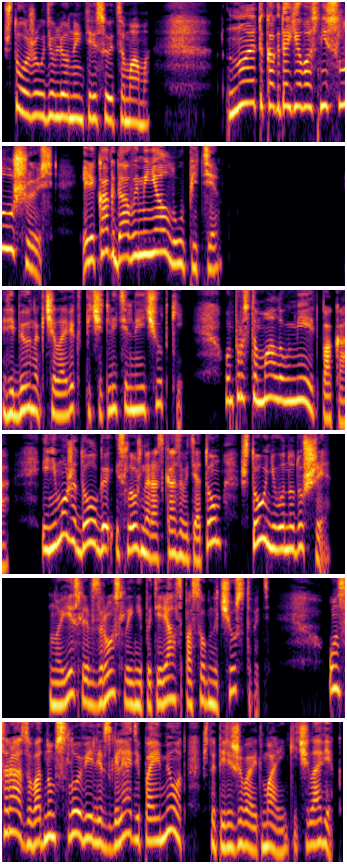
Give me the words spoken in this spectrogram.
«Что же?» — удивленно интересуется мама. «Ну, это когда я вас не слушаюсь, или когда вы меня лупите». Ребенок — человек впечатлительный и чуткий. Он просто мало умеет пока и не может долго и сложно рассказывать о том, что у него на душе. Но если взрослый не потерял способность чувствовать, он сразу в одном слове или взгляде поймет, что переживает маленький человек.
